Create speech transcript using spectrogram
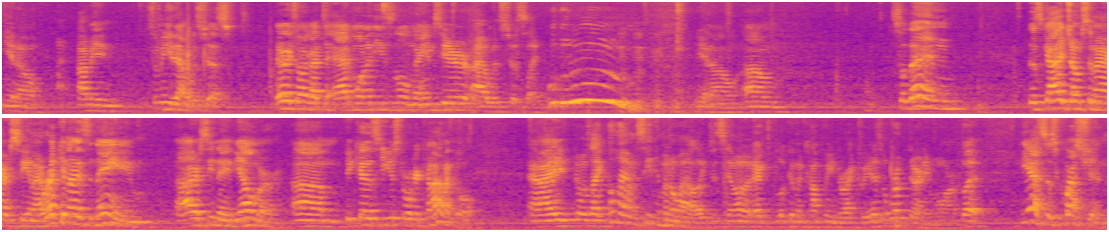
you know, I mean, to me that was just every time I got to add one of these little names here, I was just like, woohoo! You know. Um, so then, this guy jumps in IRC, and I recognize the name, IRC name Jelmer, um, because he used to work at Canonical. And I was like, oh, I haven't seen him in a while. Like, just, you know, I look in the company directory, he doesn't work there anymore. But he asked this question,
